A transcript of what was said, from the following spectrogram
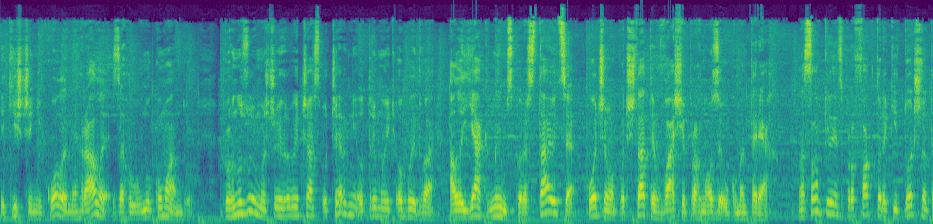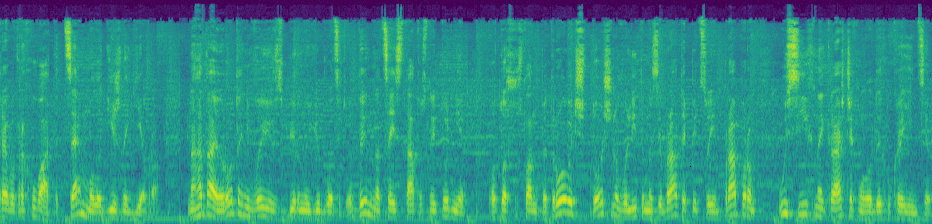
які ще ніколи не грали за головну команду. Прогнозуємо, що ігровий час у червні отримують обидва, але як ним скористаються, хочемо почитати ваші прогнози у коментарях. Насамкінець про фактор, який точно треба врахувати, це молодіжне євро. Нагадаю, Ротань вивів збірну Ю-21 на цей статусний турнір. Отож, Руслан Петрович точно волітиме зібрати під своїм прапором усіх найкращих молодих українців.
